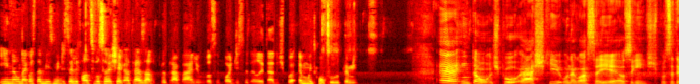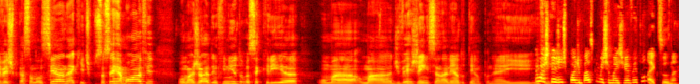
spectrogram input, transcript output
E no negócio da Miss Minutes ele fala se você chegar atrasado pro trabalho, você pode ser deletado. Tipo, é muito confuso para mim. É, então, tipo, eu acho que o negócio aí é o seguinte, tipo, você teve a explicação do ancião, né, que, tipo, se você remove uma joia do infinito, você cria uma, uma divergência na linha do tempo, né, e... Enfim. Eu acho que a gente pode basicamente chamar isso de evento Nexus, né?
